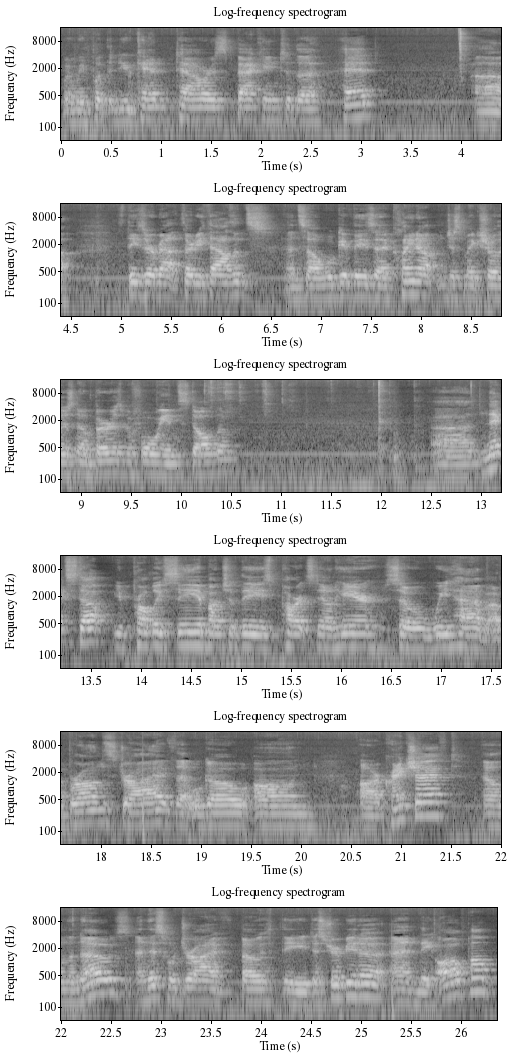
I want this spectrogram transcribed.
when we put the new cam towers back into the head. Uh, these are about 30 thousandths, and so we'll give these a clean up and just make sure there's no burrs before we install them. Uh, next up, you probably see a bunch of these parts down here. So we have a bronze drive that will go on our crankshaft on the nose, and this will drive both the distributor and the oil pump.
